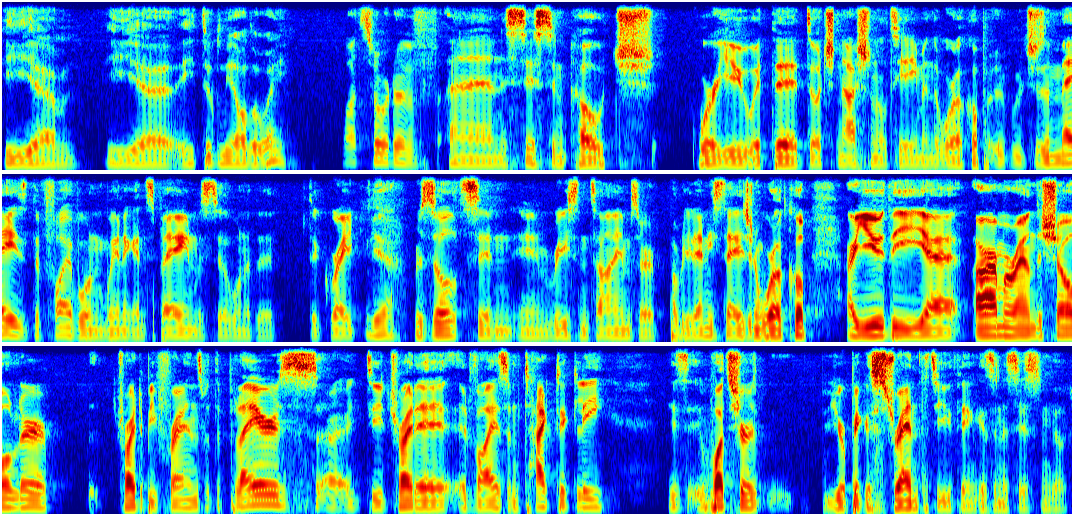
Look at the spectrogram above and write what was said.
he um, he he took me all the way. What sort of an assistant coach were you with the Dutch national team in the World Cup, which is amazing. The 5-1 win against Spain was still one of the, the great Yeah. results in, in recent times, or probably at any stage in a World Cup. Are you the uh, arm around the shoulder, try to be friends with the players? Or do you try to advise them tactically? Is what's your your biggest strength? Do you think as an assistant coach?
